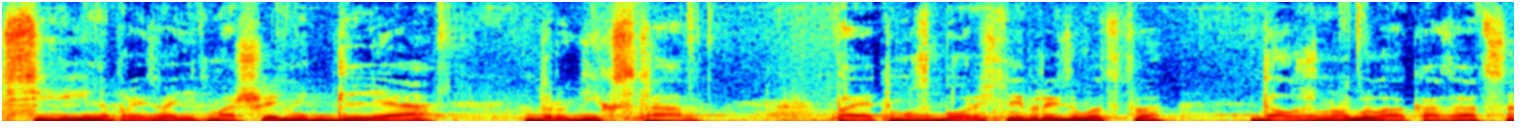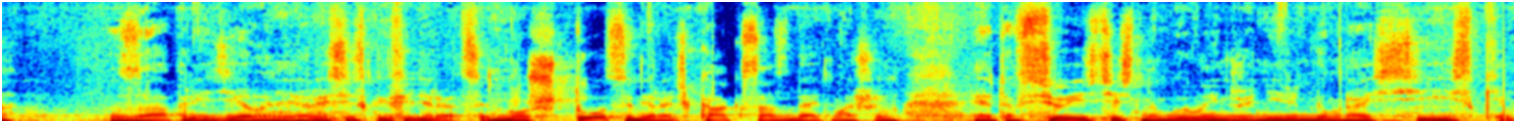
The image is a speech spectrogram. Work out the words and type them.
серийно производить машины для других стран. Поэтому сборочное производство должно было оказаться за пределами Российской Федерации. Но что собирать, как создать машину, это все, естественно, было инжинирингом российским.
